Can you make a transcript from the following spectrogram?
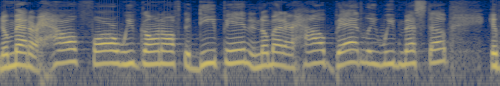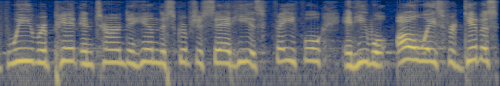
No matter how far we've gone off the deep end and no matter how badly we've messed up, if we repent and turn to Him, the scripture said He is faithful and He will always forgive us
